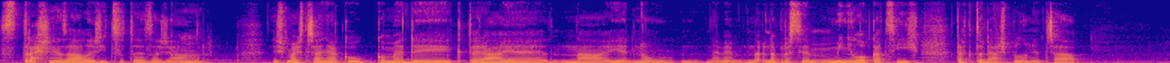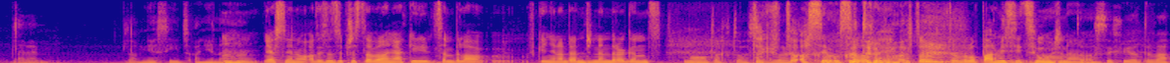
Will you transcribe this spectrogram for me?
Strašně záleží, co to je za žánr. Mm. Když máš třeba nějakou komedii, která je na jednou, nevím, na, na prostě méně lokacích, tak to dáš podle mě třeba, nevím, za měsíc, ani ne. Mm-hmm, jasně no. A teď jsem si představila nějaký, jsem byla v kyně na Dungeon and Dragons. No, tak to asi Tak bude to asi muselo být, trvat. jako to, to bylo pár měsíců no, možná. To asi chvíli trvá.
